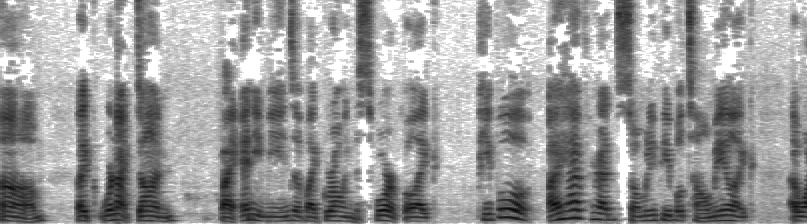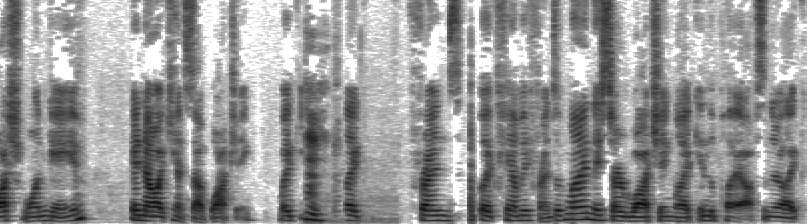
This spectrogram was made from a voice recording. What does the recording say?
Um, like we're not done by any means of like growing the sport, but like people, I have had so many people tell me like I watched one game and now I can't stop watching. Like hmm. like friends, like family friends of mine, they started watching like in the playoffs, and they're like,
